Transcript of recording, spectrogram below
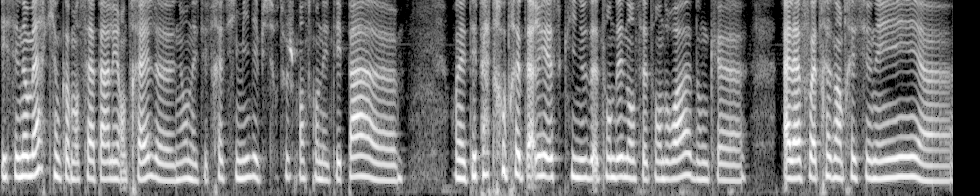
Et c'est nos mères qui ont commencé à parler entre elles. nous, on était très timides et puis surtout, je pense qu'on n'était pas, on n'était pas trop préparés à ce qui nous attendait dans cet endroit. Donc, à la fois très impressionnée, euh,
